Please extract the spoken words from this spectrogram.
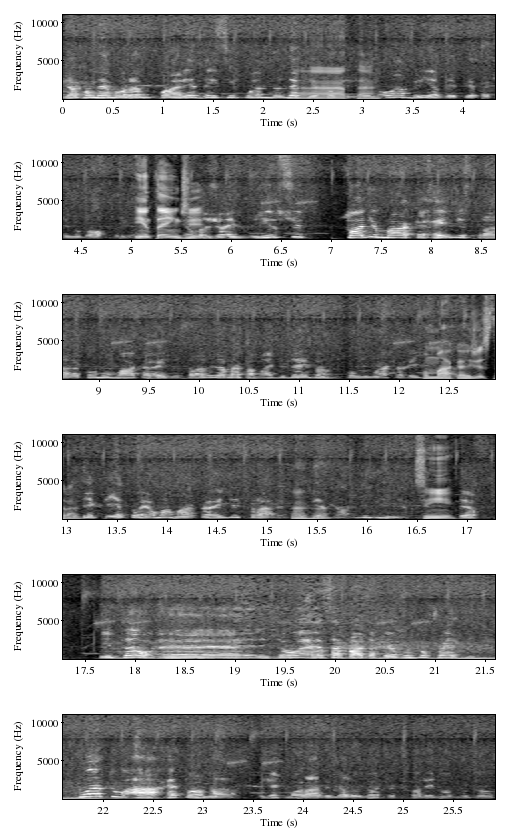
já comemoramos 45 anos da Zepeto. Ah, tá. Eu não abri a Zepeto aqui no Val Frio. Entendi. Ela já existe só de marca registrada, como marca registrada, já vai para mais de 10 anos. Como marca registrada. Como marca registrada. De Depeto é uma marca registrada, é uhum. propriedade minha. Sim. Entendeu? Então, é, então, essa parte da pergunta foi assim. Quanto a retornar A gente morava em Belo Horizonte, eu te falei, nós mudamos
